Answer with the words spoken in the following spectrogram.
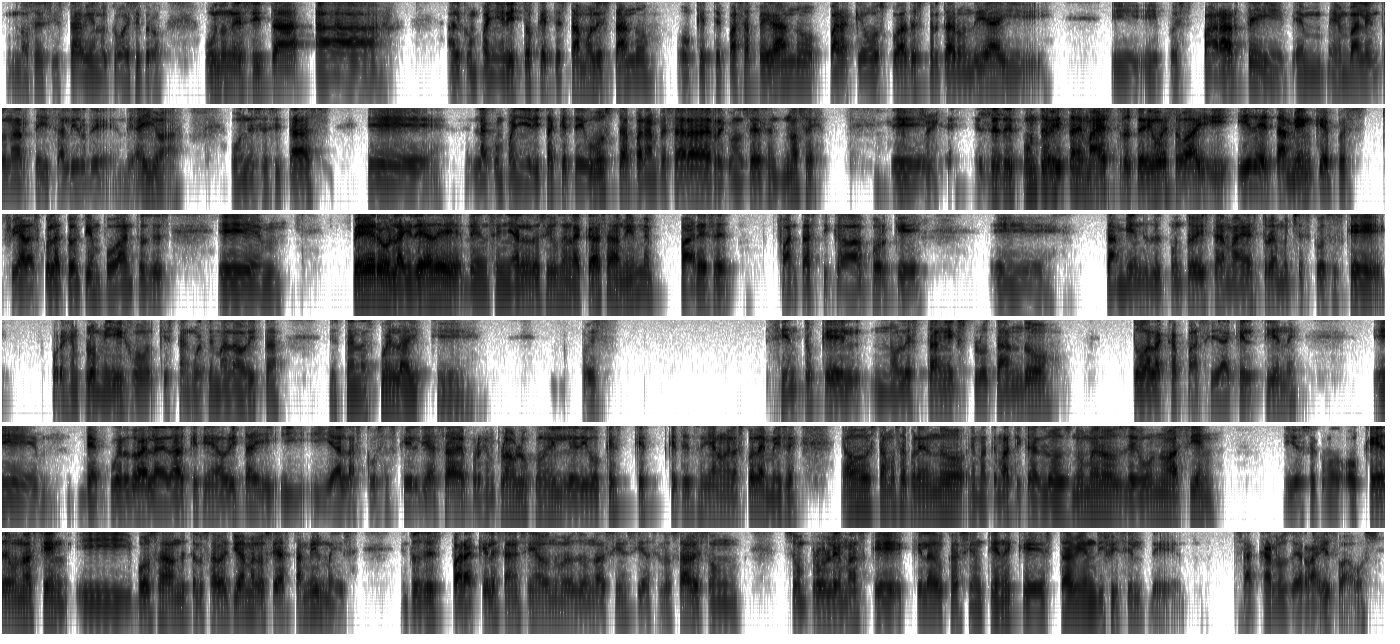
no sé si está bien lo que voy a decir, pero uno necesita al compañerito que te está molestando o que te pasa pegando para que vos puedas despertar un día y, pues pararte y envalentonarte y salir de, ahí, ¿va? O necesitas eh, la compañerita que te gusta para empezar a reconocer, no sé, eh, desde el punto de vista de maestro, te digo eso, y, y, de también que pues fui a la escuela todo el tiempo, entonces, em, pero la idea de, enseñar a los hijos en la casa a mí me parece fantástica, porque eh, también desde el punto de vista de maestro hay muchas cosas que, por ejemplo, mi hijo que está en Guatemala ahorita, está en la escuela y que pues siento que no le están explotando toda la capacidad que él tiene, eh, de acuerdo a la edad que tiene ahorita y, a las cosas que él ya sabe. Por ejemplo, hablo con él y le digo, ¿qué, qué, te enseñaron en la escuela? Y me dice, oh, estamos aprendiendo en matemáticas los números de 1 a 100. Y yo soy como, ok, de 1 a 100. ¿Y vos a dónde te lo sabes? Yo ya me lo sé hasta 1000, me dice. Entonces, ¿para qué le están enseñando los números de 1 a 100 si ya se lo sabe? Son, son problemas que, que la educación tiene que está bien difícil de, sacarlos de raíz, vamos.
